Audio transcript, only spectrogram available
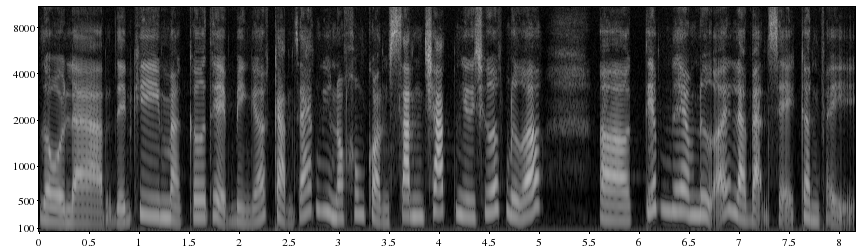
rồi là đến khi mà cơ thể mình á, cảm giác như nó không còn săn chắc như trước nữa à, tiếp theo nữa là bạn sẽ cần phải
